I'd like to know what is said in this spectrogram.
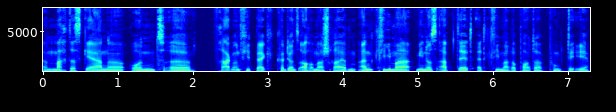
äh, macht das gerne und äh, Fragen und Feedback könnt ihr uns auch immer schreiben an klima-update.klimareporter.de.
